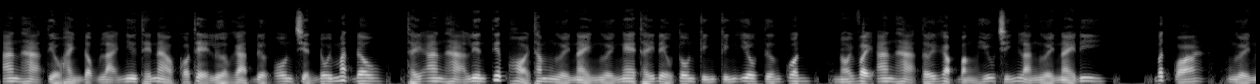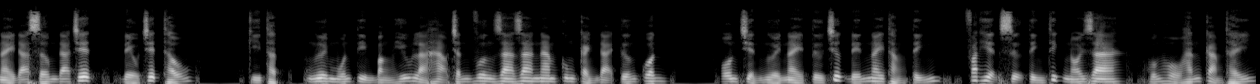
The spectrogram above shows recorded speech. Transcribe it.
An Hạ tiểu hành động lại như thế nào có thể lừa gạt được ôn triển đôi mắt đâu, thấy An Hạ liên tiếp hỏi thăm người này người nghe thấy đều tôn kính kính yêu tướng quân, nói vậy An Hạ tới gặp bằng hữu chính là người này đi. Bất quá, người này đã sớm đã chết, đều chết thấu. Kỳ thật, ngươi muốn tìm bằng hữu là hạo chấn vương gia gia nam cung cảnh đại tướng quân. Ôn triển người này từ trước đến nay thẳng tính, phát hiện sự tình thích nói ra, huống hồ hắn cảm thấy.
